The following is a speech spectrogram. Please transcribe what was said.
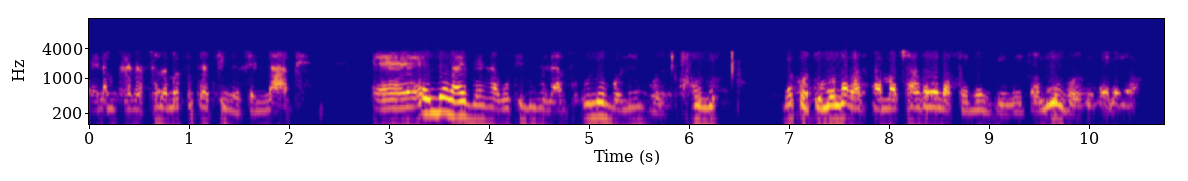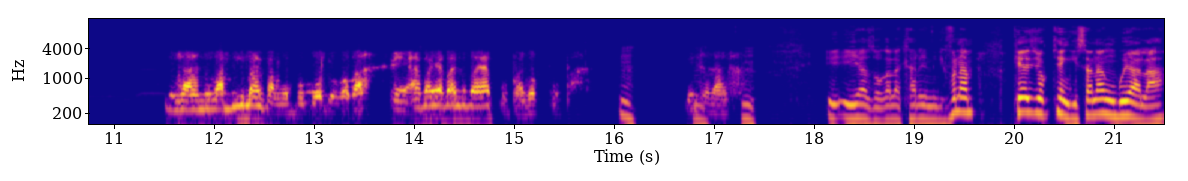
um namkhana sithole amafutha athile selilaphe um into engayiveza ukuthi lizo lapho ulumbo luyingozi kakhulu begodwa umuntu angasamachance engasebenzini kaliyingozi vele lo lingamlimaza ngoba umuntu ngoba um abanye abantu bayabhubha nokubhubha. Into lapha iyazokala tlharini ngifuna khe siyokuthengisa nangibuya la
